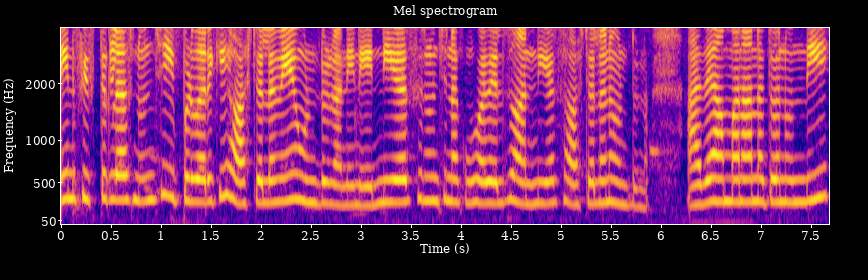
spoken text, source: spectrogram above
నేను ఫిఫ్త్ క్లాస్ నుంచి ఇప్పటి వరకు హాస్టల్లోనే ఉంటున్నా. నేను ఎన్ని ఇయర్స్ నుంచి నాకు ఊహ తెలుసు అన్ని ఇయర్స్ హాస్టల్లోనే ఉంటున్నా. అదే అమ్మ నాన్నతో ఉంది.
